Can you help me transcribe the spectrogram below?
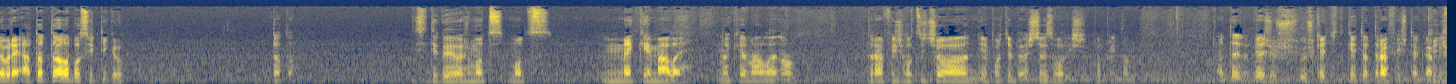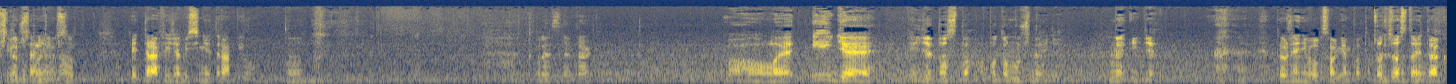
Dobre, a toto alebo Citigo? Toto. Citigo je už moc, moc meké, malé. Meké malé, no. Trafíš hocičo a nie po tebe, ešte zhoríš popri tom. No to, je, vieš, už, už keď, keď to trafíš, tak aby Keď už si tak už sa úplne, nemusel... Keď trafíš, aby si netrápil. No. Presne tak. Ale ide. Ide dosť to a potom už nejde. Neide. To už není Volkswagen potom. Dosť, dosť to je to ako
